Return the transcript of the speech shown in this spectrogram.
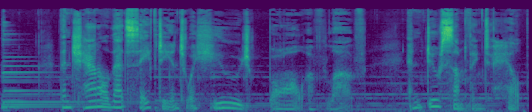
then channel that safety into a huge ball of love and do something to help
